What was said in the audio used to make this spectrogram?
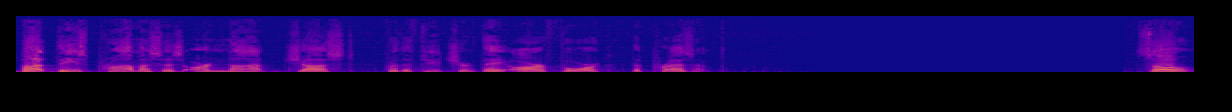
But these promises are not just for the future, they are for the present. So,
